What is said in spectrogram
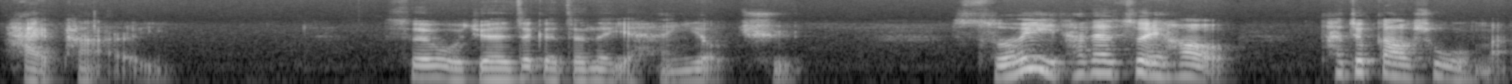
害怕而已。所以我觉得这个真的也很有趣。所以他在最后，他就告诉我们。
